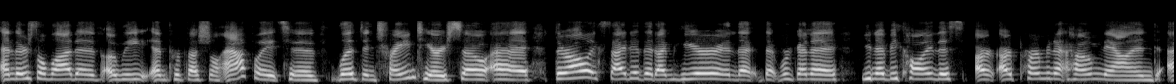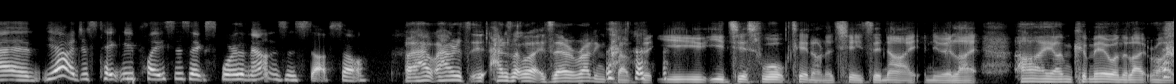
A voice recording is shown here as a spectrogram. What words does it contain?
and there's a lot of elite and professional athletes who have lived and trained here. So uh, they're all excited that I'm here and that that we're gonna you know be calling this our, our permanent home now. And um, yeah, just take me places, explore the mountains and stuff. So. How, how does it, how does that work? Is there a running club that you you just walked in on a Tuesday night and you were like, "Hi, I'm Camille," and they're like, "Right,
